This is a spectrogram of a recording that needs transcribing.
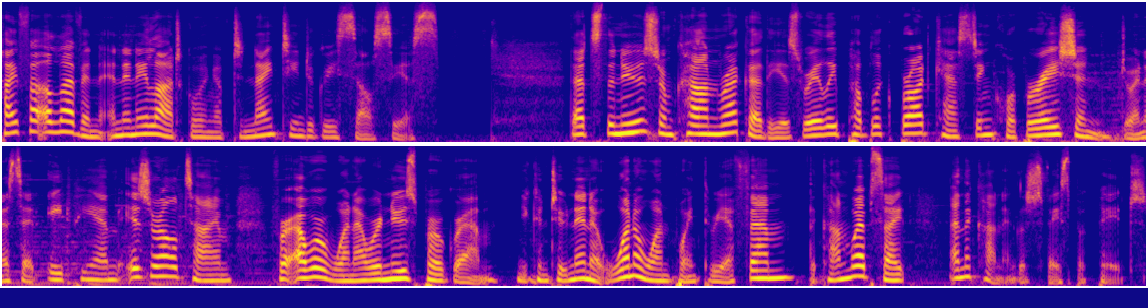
Haifa 11, and in Eilat going up to 19 degrees Celsius. That's the news from Kan Reka, the Israeli Public Broadcasting Corporation. Join us at 8 p.m. Israel time for our one hour news program. You can tune in at 101.3 FM, the Kan website, and the Kan English Facebook page.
